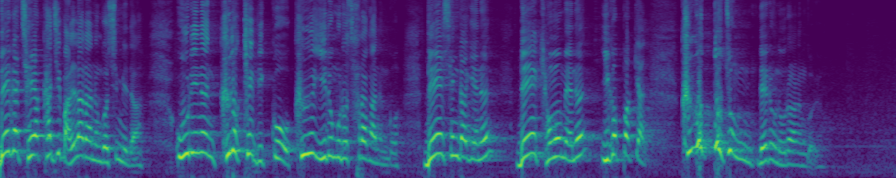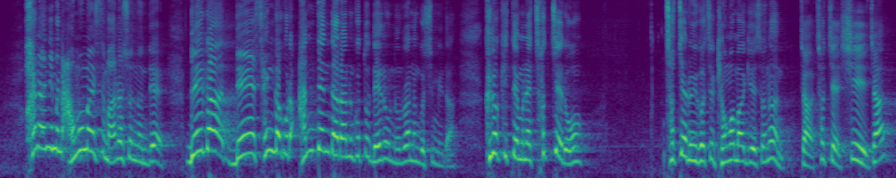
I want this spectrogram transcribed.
내가 제약하지 말라라는 것입니다. 우리는 그렇게 믿고 그 이름으로 살아가는 거. 내 생각에는, 내 경험에는 이것밖에 안, 그것도 좀 내려놓으라는 거예요. 하나님은 아무 말씀 안 하셨는데 내가 내 생각으로 안 된다라는 것도 내려놓으라는 것입니다. 그렇기 때문에 첫째로, 첫째로 이것을 경험하기 위해서는 자, 첫째, 시작.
